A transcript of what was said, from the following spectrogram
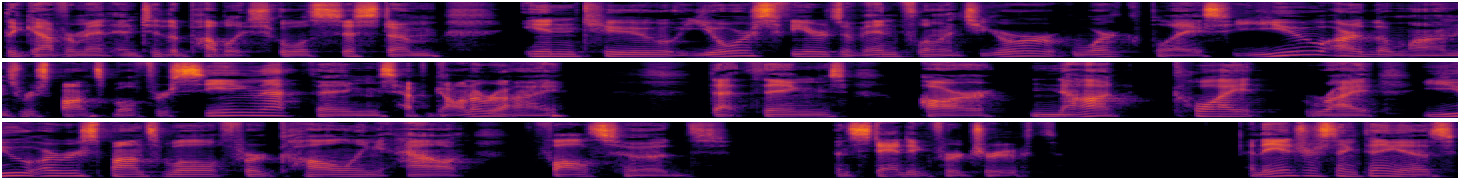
the government, into the public school system, into your spheres of influence, your workplace. You are the ones responsible for seeing that things have gone awry, that things are not quite right. You are responsible for calling out falsehoods and standing for truth. And the interesting thing is,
